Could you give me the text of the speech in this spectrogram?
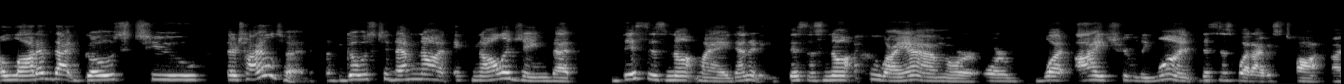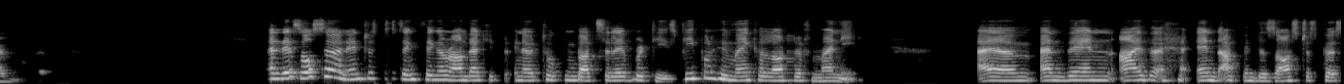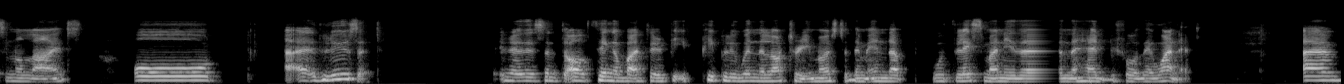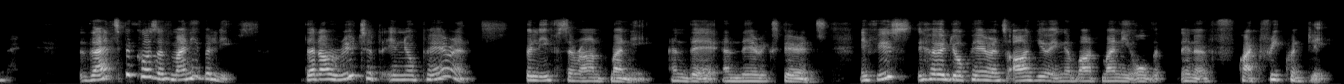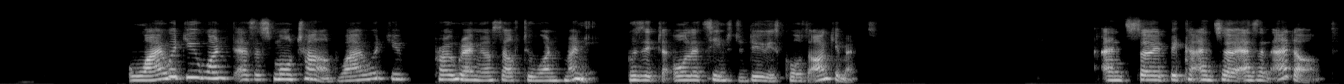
a lot of that goes to their childhood it goes to them not acknowledging that this is not my identity. This is not who I am or or what I truly want. This is what I was taught I wanted. And there's also an interesting thing around that, you, you know, talking about celebrities, people who make a lot of money um, and then either end up in disastrous personal lives or uh, lose it. You know, there's an old thing about the people who win the lottery, most of them end up with less money than they had before they won it. Um, that's because of money beliefs that are rooted in your parents beliefs around money and their and their experience. If you heard your parents arguing about money all the you know quite frequently, why would you want as a small child? Why would you program yourself to want money? Because it all it seems to do is cause arguments. And so it becomes and so as an adult,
